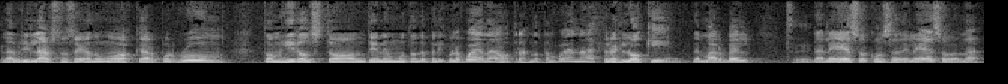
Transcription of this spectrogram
la Brie Larson se ganó un Oscar por Room, Tom Hiddleston tiene un montón de películas buenas, otras no tan buenas, pero es Loki de Marvel, Sí. dale eso, concedele eso, ¿verdad?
